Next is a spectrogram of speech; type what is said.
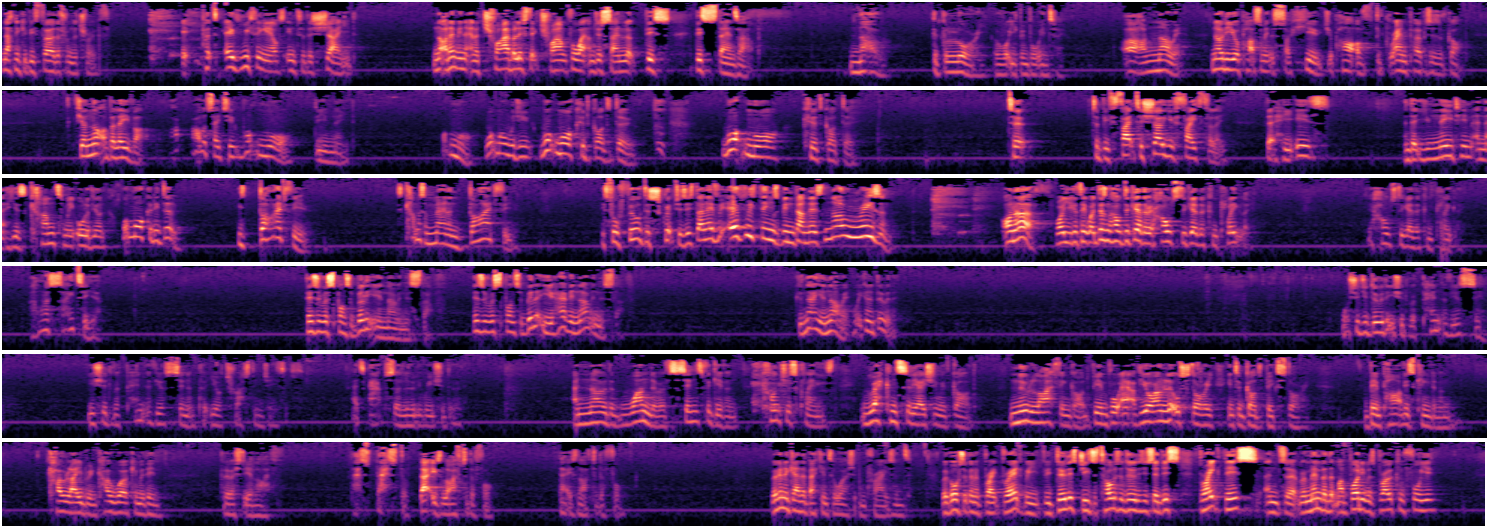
Nothing could be further from the truth. It puts everything else into the shade. No, I don't mean that in a tribalistic, triumphal way. I'm just saying, look, this, this stands up. Know the glory of what you've been brought into. Oh, know it. Know that you're part of something that's so huge. You're part of the grand purposes of God. If you're not a believer, I would say to you, what more do you need? What more? What more would you, what more could God do? what more could God do? To, to, be to show you faithfully that He is and that you need Him and that He has come to meet all of you. What more could He do? He's died for you. He's come as a man and died for you. He's fulfilled the scriptures. He's done every, everything's been done. There's no reason on earth why you can think, well, it doesn't hold together. It holds together completely. It holds together completely. I want to say to you, there's a responsibility in knowing this stuff. There's a responsibility you have in knowing this stuff. Because now you know it. What are you going to do with it? What should you do with it? You should repent of your sin. You should repent of your sin and put your trust in Jesus. That's absolutely what you should do with it. And know the wonder of sins forgiven, conscience cleansed, reconciliation with God, new life in God, being brought out of your own little story into God's big story, being part of His kingdom and co laboring, co working with Him for the rest of your life. That's, that's the, that is life to the full. That is life to the full. We're going to gather back into worship and praise, and we're also going to break bread. We, we do this. Jesus told us to do this. He said, "This, break this, and uh, remember that my body was broken for you.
